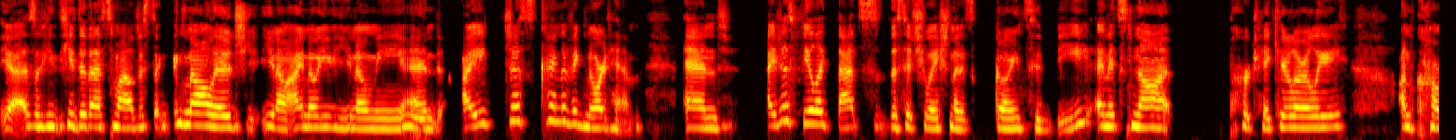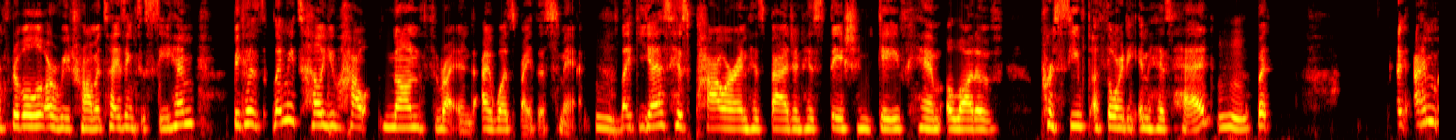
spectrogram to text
Yeah. So he he did that smile just to acknowledge. You know, I know you. You know me. Mm. And I just kind of ignored him. And I just feel like that's the situation that it's going to be, and it's not particularly uncomfortable or re-traumatizing to see him because let me tell you how non-threatened I was by this man. Mm. Like, yes, his power and his badge and his station gave him a lot of perceived authority in his head, mm-hmm. but I'm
